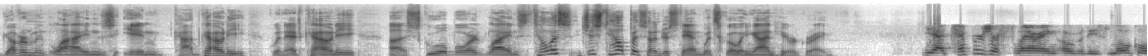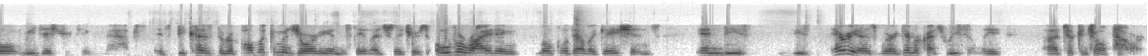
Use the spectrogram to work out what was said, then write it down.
government lines in Cobb County, Gwinnett County, uh, school board lines. Tell us, just help us understand what's going on here, Greg. Yeah, tempers are flaring over these local redistricting maps. It's because the Republican majority in the state legislature is overriding local delegations in these these areas where Democrats recently uh, took control of power.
